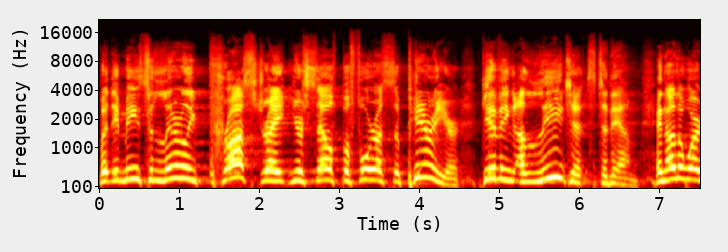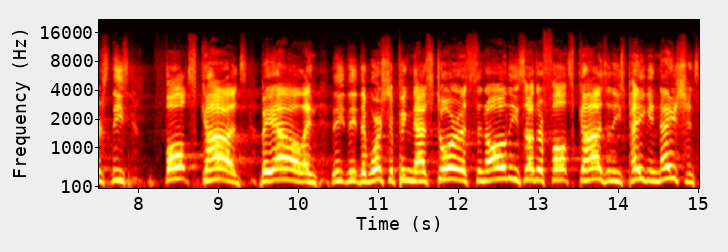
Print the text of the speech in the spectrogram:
but it means to literally prostrate yourself before a superior, giving allegiance to them. In other words, these false gods, Baal and the, the, the worshiping Ashtoreth and all these other false gods of these pagan nations,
